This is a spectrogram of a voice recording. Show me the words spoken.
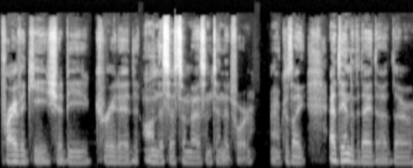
private key should be created on the system that it's intended for. Because like at the end of the day, the the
